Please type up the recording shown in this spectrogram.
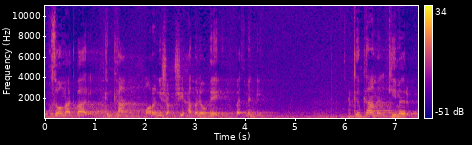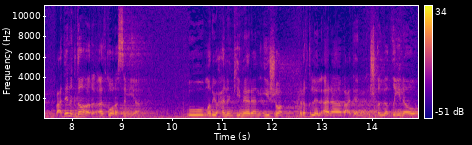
وغزو ما كبار كم كامل. مرة نيجا مشيحة ملوبي بث مندي كم كامل كيمر بعدين قدار أذكر السمية ومر يوحنا كيميرا إيشو رقل الأرى بعدين شقل طينة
